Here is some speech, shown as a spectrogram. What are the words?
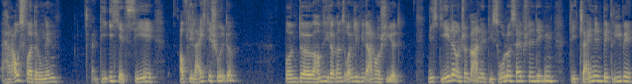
Herausforderungen, die ich jetzt sehe, auf die leichte Schulter und äh, haben sich da ganz ordentlich mit arrangiert. Nicht jeder und schon gar nicht die Solo-Selbstständigen, die kleinen Betriebe,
